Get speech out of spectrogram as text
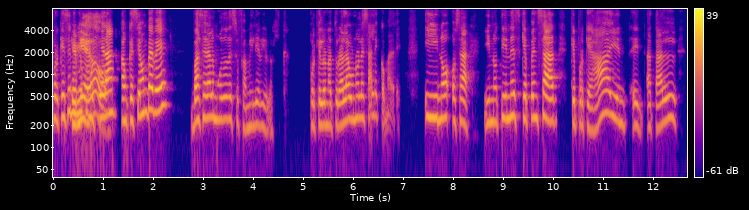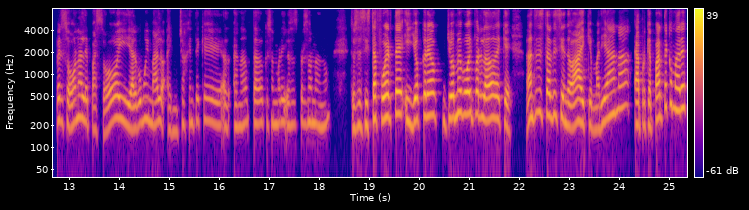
porque ese Qué niño como miedo. quiera, aunque sea un bebé, va a ser al modo de su familia biológica. Porque lo natural a uno le sale, comadre. Y no, o sea, y no tienes que pensar que porque, ay, en- en- a tal persona le pasó y algo muy malo. Hay mucha gente que ha- han adoptado que son maravillosas personas, ¿no? Entonces sí está fuerte y yo creo, yo me voy por el lado de que antes de estar diciendo, ay, que Mariana, ah, porque aparte, comadre,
